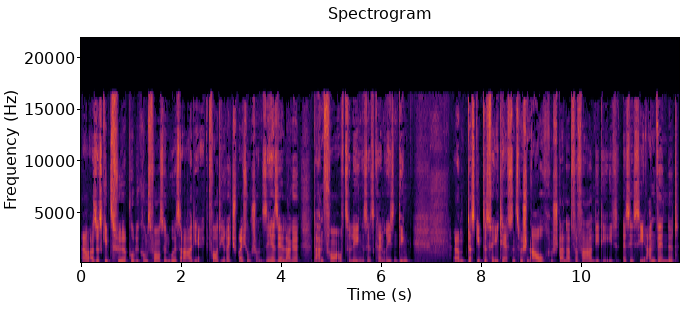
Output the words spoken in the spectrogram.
Also es gibt es für Publikumsfonds in den USA die Act 40 Rechtsprechung schon sehr, sehr lange. Da einen Fonds aufzulegen ist jetzt kein Riesending. Ähm, das gibt es für ETFs inzwischen auch, Standardverfahren, die die SEC anwendet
